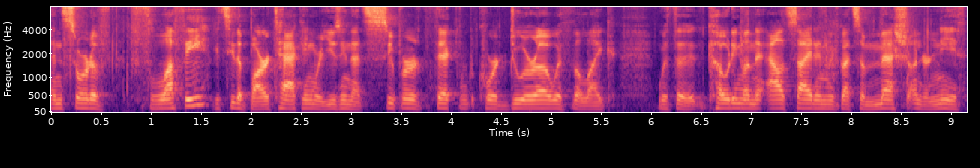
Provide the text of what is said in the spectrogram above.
and sort of fluffy. You can see the bar tacking. We're using that super thick Cordura with the like with the coating on the outside and we've got some mesh underneath.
